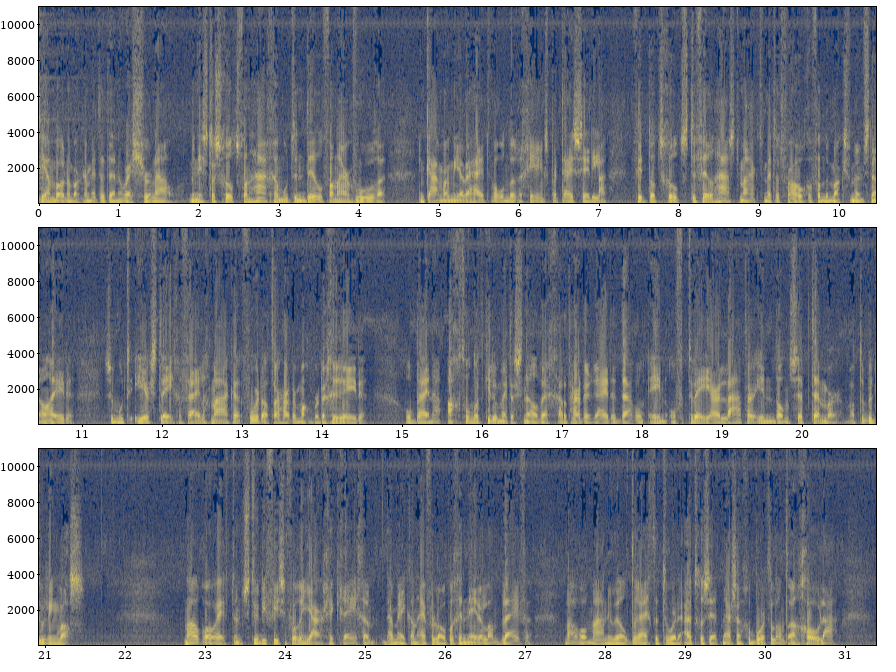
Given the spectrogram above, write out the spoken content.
Christian Bonenbakker met het NOS Journaal. Minister Schultz van Hagen moet een deel van haar voeren. Een kamermeerderheid, waaronder regeringspartij CDA, vindt dat Schultz te veel haast maakt met het verhogen van de maximumsnelheden. Ze moet eerst wegen veilig maken voordat er harder mag worden gereden. Op bijna 800 kilometer snelweg gaat het harder rijden daarom één of twee jaar later in dan september, wat de bedoeling was. Mauro heeft een studievisum voor een jaar gekregen. Daarmee kan hij voorlopig in Nederland blijven. Mauro Manuel dreigde te worden uitgezet naar zijn geboorteland Angola.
